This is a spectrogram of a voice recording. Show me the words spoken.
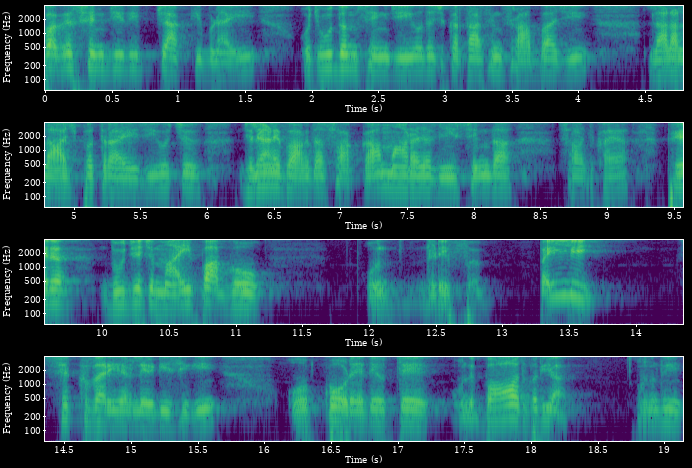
ਭਗਤ ਸਿੰਘ ਜੀ ਦੀ ਝਾਕੀ ਬਣਾਈ, ਉਹ 'ਚ ਊਧਮ ਸਿੰਘ ਜੀ, ਉਹਦੇ ਚ ਕਰਤਾਰ ਸਿੰਘ ਸਰਾਭਾ ਜੀ, ਲਾਲਾ ਲਾਜਪਤ ਰਾਏ ਜੀ, ਉਹ ਚ ਜਲਿਆਂਵਾਲੇ ਬਾਗ ਦਾ ਸਾਕਾ, ਮਹਾਰਾਜਾ ਰਣਜੀਤ ਸਿੰਘ ਦਾ ਸਾਰਾ ਦਿਖਾਇਆ। ਫਿਰ ਦੂਜੇ ਚ ਮਾਈ ਭਾਗੋ ਉਹ ਜਿਹੜੀ ਫ- ਪਹਿਲੀ ਸਿੱਖ ਵੈਰੀਅਰ ਲੇਡੀ ਸੀਗੀ, ਉਹ ਘੋੜੇ ਦੇ ਉੱਤੇ ਉਹਨੇ ਬਹੁਤ ਵਧੀਆ ਉਹਨਾਂ ਦੀ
